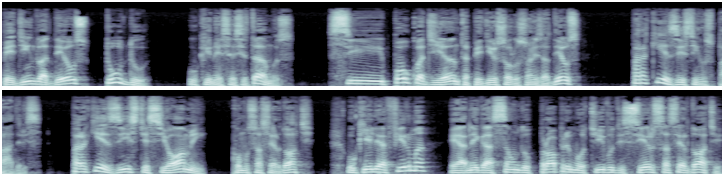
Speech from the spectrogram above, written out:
pedindo a Deus tudo o que necessitamos. Se pouco adianta pedir soluções a Deus, para que existem os padres? Para que existe esse homem como sacerdote? O que ele afirma é a negação do próprio motivo de ser sacerdote.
